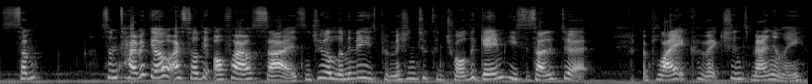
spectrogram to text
Some some time ago, I saw the offer outside. Since you eliminated his permission to control the game, he's decided to apply corrections manually.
